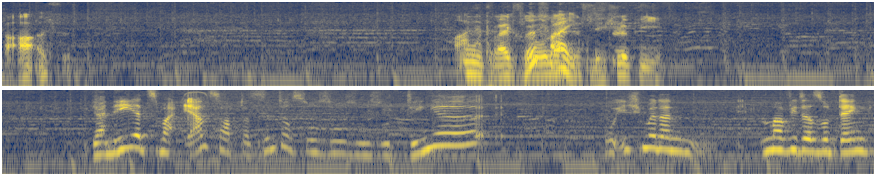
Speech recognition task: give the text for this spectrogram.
ja. War der Gut, weil Begriff Lola ist eigentlich. Schlüppi. Ja, nee, jetzt mal ernsthaft. Das sind doch so, so, so, so Dinge, wo ich mir dann immer wieder so denke,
